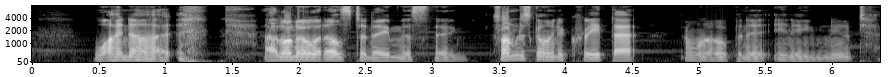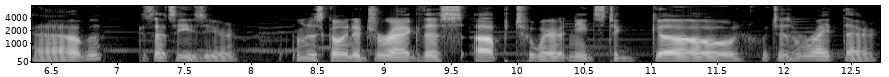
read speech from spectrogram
Why not? I don't know what else to name this thing. So I'm just going to create that. I want to open it in a new tab because that's easier. I'm just going to drag this up to where it needs to go, which is right there.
